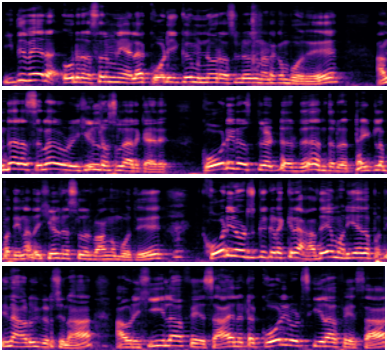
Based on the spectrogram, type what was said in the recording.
இதுவே ர- ஒரு ரசல்மனியாவில் கோடிக்கும் இன்னொரு ரசலுக்கும் நடக்கும்போது அந்த ரெஸ்லர் ஒரு ஹீல் ரெஸ்லராக இருக்கார். கோடி ரெஸ்லர்ட்டு அந்த டைட்டில் பார்த்தீங்கன்னா அந்த ஹீல் ரெஸ்லர் வாங்கும்போது கோடி ரோட்ஸுக்கு கிடைக்கிற அதே மரியாதை பார்த்தீங்கன்னா அவருக்கு கிடச்சுன்னா அவர் ஹீலாக ஃபேஸாக இல்லாட்ட கோடி ரோட்ஸ் ஹீலாக ஃபேஸாக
